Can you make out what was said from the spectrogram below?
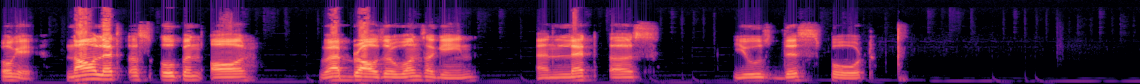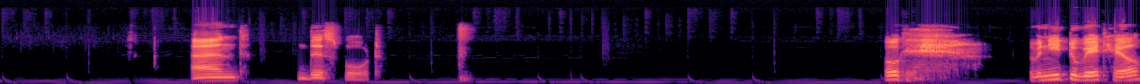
Okay, now let us open our web browser once again and let us use this port and this port. Okay, so we need to wait here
